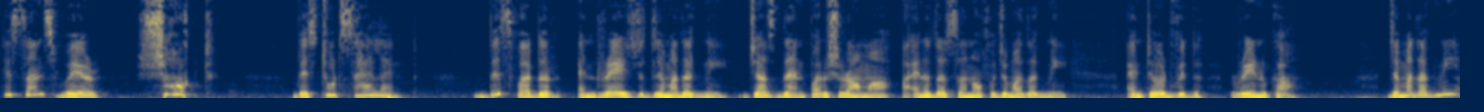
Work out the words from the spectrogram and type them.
His sons were shocked. They stood silent. This further enraged Jamadagni. Just then, Parashurama, another son of Jamadagni, entered with Renuka. Jamadagni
